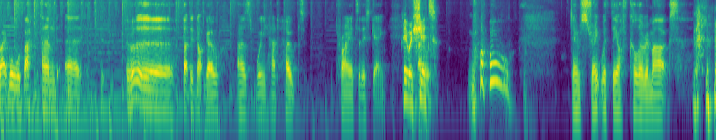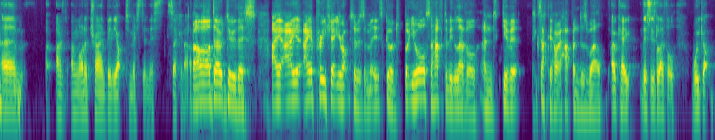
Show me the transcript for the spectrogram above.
Right, well, we're back, and uh, uh, that did not go as we had hoped prior to this game. It was shit. James, straight with the off color remarks. um, I, am going to try and be the optimist in this second half. Oh, don't do this. I, I, I appreciate your optimism. It's good, but you also have to be level and give it exactly how it happened as well. Okay, this is level. We got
